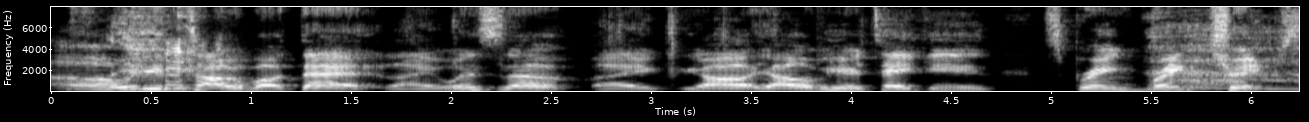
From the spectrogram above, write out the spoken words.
Oh, we need to talk about that. Like, what's up? Like, y'all, y'all over here taking spring break trips.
